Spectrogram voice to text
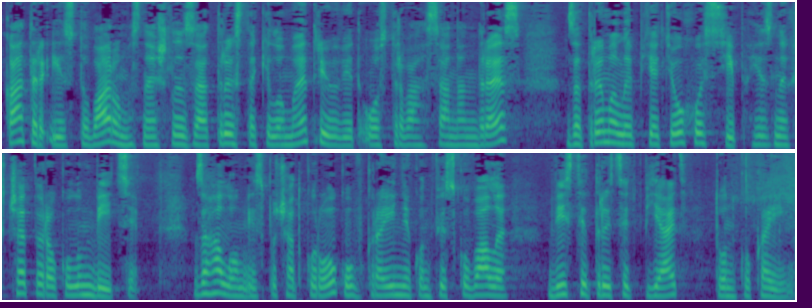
Катер із товаром знайшли за 300 кілометрів від острова Сан-Андрес. Затримали п'ятьох осіб, із них четверо колумбійці. Загалом із початку року в країні конфіскували 235 тонн кокаїну.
